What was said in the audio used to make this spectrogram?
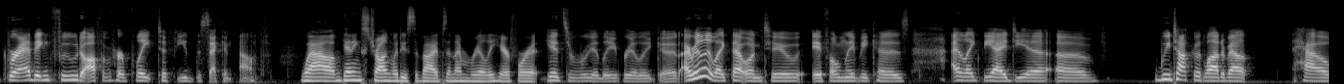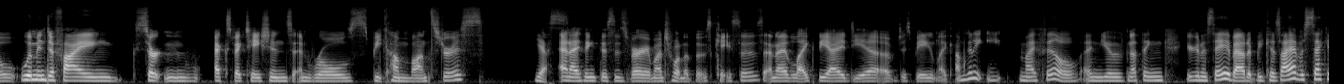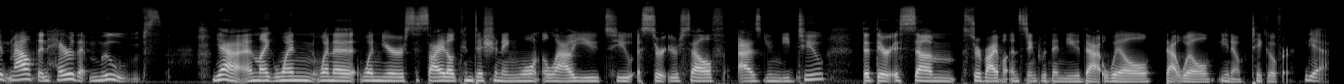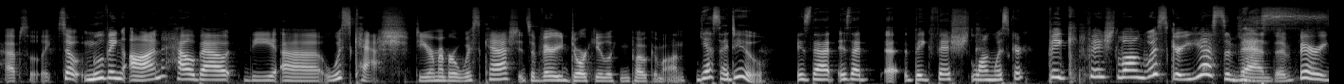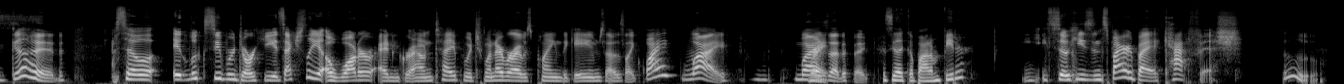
grabbing food off of her plate to feed the second mouth. Wow, I'm getting strong Medusa vibes and I'm really here for it. It's really, really good. I really like that one too, if only because I like the idea of. We talk a lot about how women defying certain expectations and roles become monstrous. Yes. And I think this is very much one of those cases. And I like the idea of just being like, I'm going to eat my fill and you have nothing you're going to say about it because I have a second mouth and hair that moves. Yeah, and like when when a when your societal conditioning won't allow you to assert yourself as you need to, that there is some survival instinct within you that will that will, you know, take over. Yeah, absolutely. So moving on, how about the uh, Whiscash? Do you remember Whiscash? It's a very dorky looking Pokemon. Yes, I do. Is that is that uh, big fish long whisker? Big fish, long whisker. Yes, Amanda. Yes. Very good. So it looks super dorky. It's actually a water and ground type, which whenever I was playing the games, I was like, why? Why? Why Right. is that a thing? Is he like a bottom feeder? So he's inspired by a catfish. Ooh.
